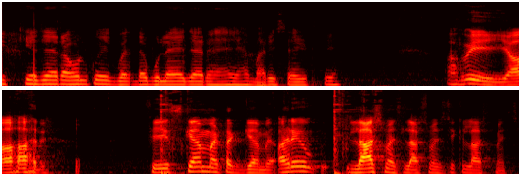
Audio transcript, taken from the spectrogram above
पिक किया जाए राहुल को एक बंदा बुलाया जा रहा है हमारी साइड से। अबे यार फेस कैम अटक गया मैं अरे लास्ट मैच लास्ट मैच ठीक है लास्ट मैच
